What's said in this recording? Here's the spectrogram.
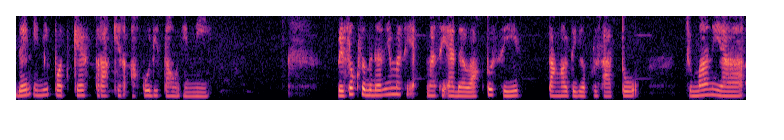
Dan ini podcast terakhir aku di tahun ini. Besok sebenarnya masih masih ada waktu sih, tanggal 31. Cuman ya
